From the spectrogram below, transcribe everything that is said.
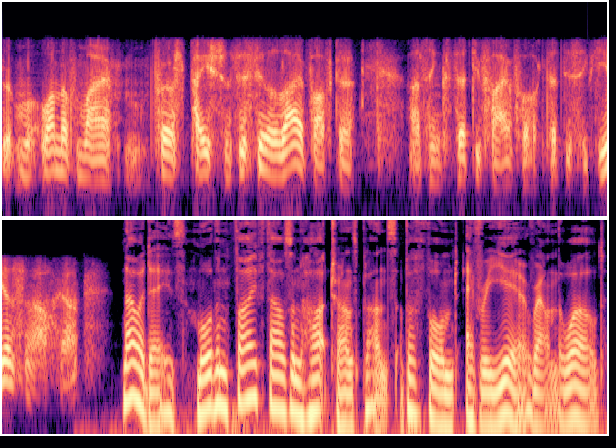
One of my first patients is still alive after, I think, 35 or 36 years now. Yeah. Nowadays, more than 5,000 heart transplants are performed every year around the world.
